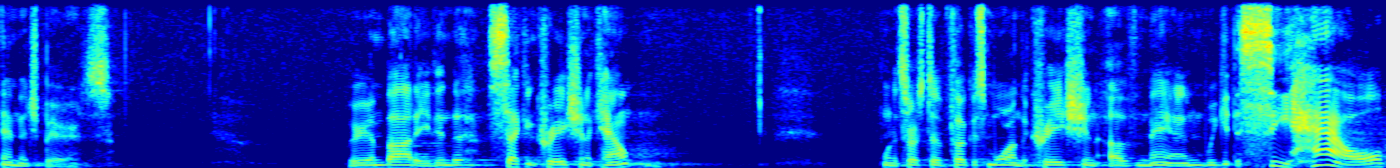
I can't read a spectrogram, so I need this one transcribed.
image bearers. We're embodied in the second creation account. When it starts to focus more on the creation of man, we get to see how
